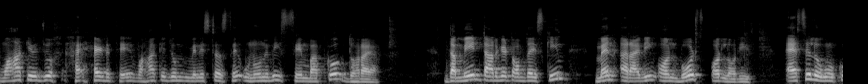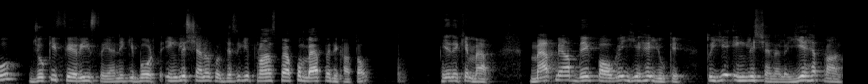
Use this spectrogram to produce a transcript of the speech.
वहाँ के जो हेड थे, वहाँ के जो मिनिस्टर्स थे, उन्होंने भी सेम बात को दोहराया। The main target of the scheme man arriving on boards और लॉरीज ऐसे लोगों को जो कि फेरीज थे, यानी कि बोर्ड इंग्लिश चैनल को, जैसे कि फ्रांस में आपको मैप में दिखाता हूँ। ये देखिए मैप मैप में आप देख पाओगे ये है यूके तो ये इंग्लिश चैनल है, ये है फ्रांस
